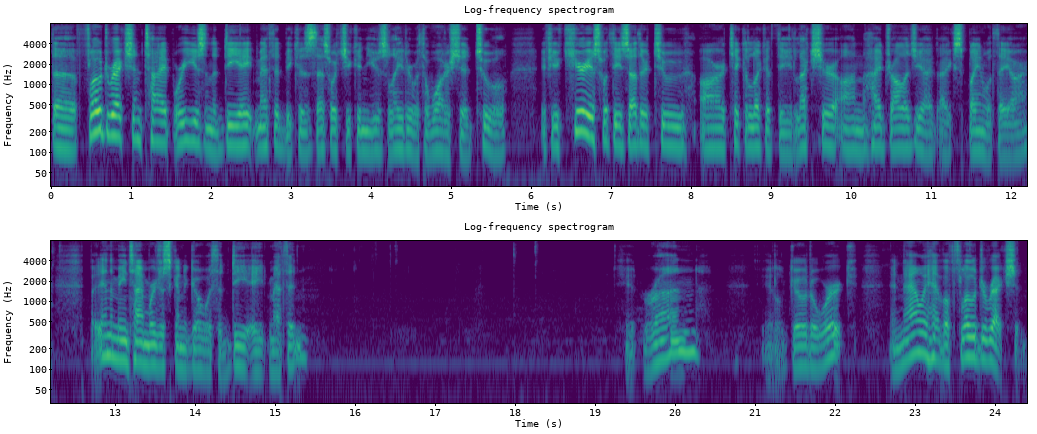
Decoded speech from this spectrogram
The flow direction type, we're using the D8 method because that's what you can use later with the watershed tool. If you're curious what these other two are, take a look at the lecture on hydrology. I, I explain what they are. But in the meantime, we're just going to go with the D8 method. Hit run. It'll go to work. And now we have a flow direction.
